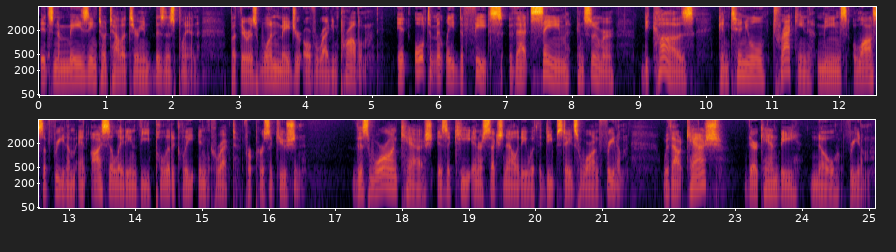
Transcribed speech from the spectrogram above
It's an amazing totalitarian business plan, but there is one major overriding problem. It ultimately defeats that same consumer because continual tracking means loss of freedom and isolating the politically incorrect for persecution. This war on cash is a key intersectionality with the deep state's war on freedom. Without cash, there can be no freedom.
